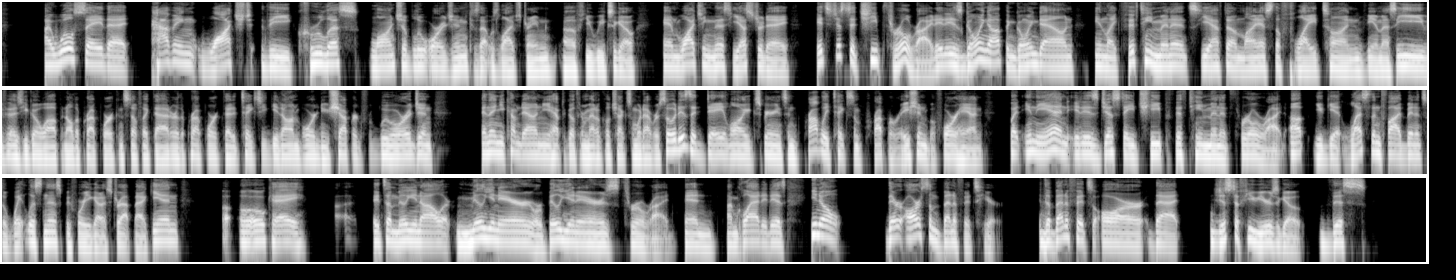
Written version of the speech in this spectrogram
I will say that having watched the crewless launch of Blue Origin, because that was live streamed uh, a few weeks ago, and watching this yesterday, it's just a cheap thrill ride. It is going up and going down in like 15 minutes. You have to minus the flight on VMS Eve as you go up and all the prep work and stuff like that, or the prep work that it takes to get on board New Shepard for Blue Origin and then you come down and you have to go through medical checks and whatever. So it is a day long experience and probably takes some preparation beforehand. But in the end, it is just a cheap 15 minute thrill ride. Up, you get less than five minutes of weightlessness before you got to strap back in. Uh, okay. Uh, it's a million dollar, millionaire or billionaires thrill ride. And I'm glad it is. You know, there are some benefits here. The benefits are that just a few years ago, this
